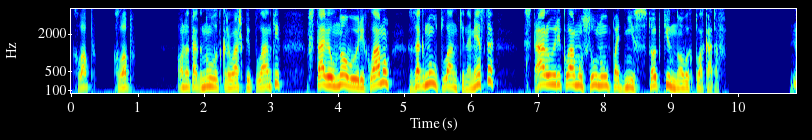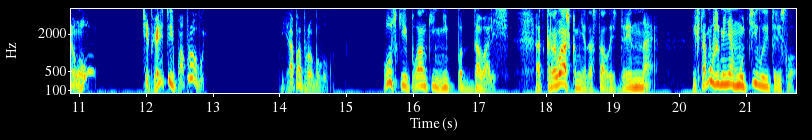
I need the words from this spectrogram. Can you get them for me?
Хлоп, хлоп. Он отогнул открывашкой планки, вставил новую рекламу, загнул планки на место — Старую рекламу сунул под низ стопки новых плакатов. «Ну, теперь ты попробуй». Я попробовал. Узкие планки не поддавались. Открывашка мне досталась дрянная. И к тому же меня мутило и трясло.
